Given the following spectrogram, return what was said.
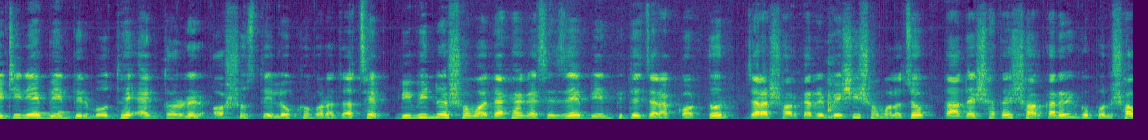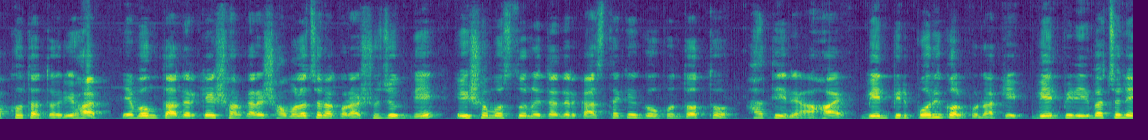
এটি নিয়ে বিএনপির মধ্যে এক ধরনের অস্বস্তি লক্ষ্য করা যাচ্ছে। বিভিন্ন সময় দেখা গেছে যে বিএনপিতে যারা কট্টর, যারা সরকারের বেশি সমালোচক, তাদের সাথে সরকারের গোপন সক্ষতা তৈরি হয় এবং তাদেরকে সরকারের সমালোচনা করার সুযোগ দিয়ে এই সমস্ত নেতাদের কাছ থেকে গোপন তথ্য হাতিয়ে নেওয়া হয়। বিএনপির পরিকল্পনা কি? বিএনপি নির্বাচনে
